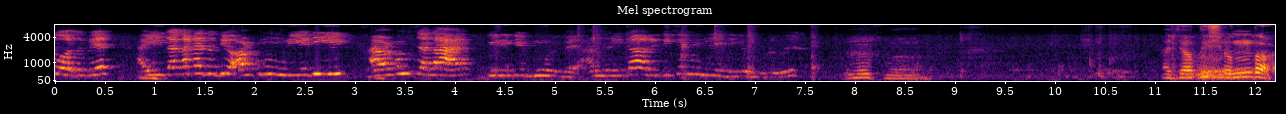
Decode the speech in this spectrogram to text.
চলবে আর এই জায়গাটা যদি অর্কম মুড়িয়ে দিই আর অর্কম চালায় এদিকে মুড়বে আর এইটা এদিকে মিলে এদিকে মুড়বে আহা। আচ্ছা আর যতই সুন্দর।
